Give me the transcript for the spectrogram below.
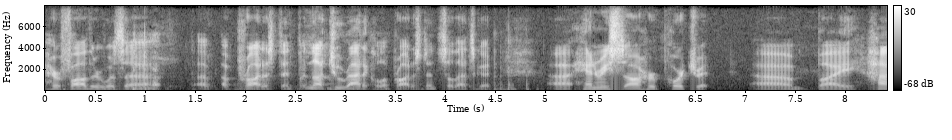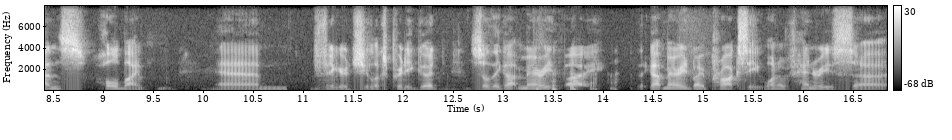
her father was a, a, a, Protestant, but not too radical a Protestant, so that's good. Uh, Henry saw her portrait um, by Hans Holbein and figured she looks pretty good. So they got married by they got married by proxy. One of Henry's uh,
